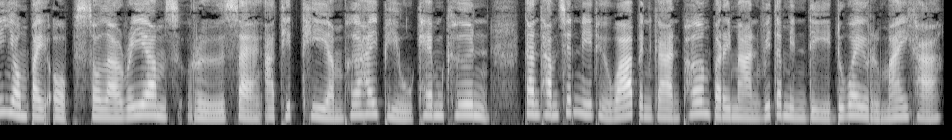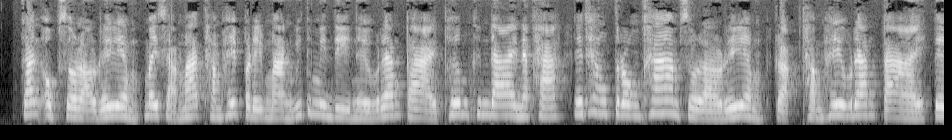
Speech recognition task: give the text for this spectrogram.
นิยมไปอบโซลาเรียมหรือแสงอาทิตย์เทียมเพื่อให้ผิวเข้มขึ้น การทำเช่นนี้ถือว่าเป็นการเพิ่มปริมาณวิตามินดีด้วยหรือไม่คะการอบโซลาเรียมไม่สามารถทำให้ปริมาณวิตามินดีในร่างกายเพิ่มขึ้นได้นะคะ ในทางตรงข้ามโซลาเรียมกลับทำให้ร่างกายได้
